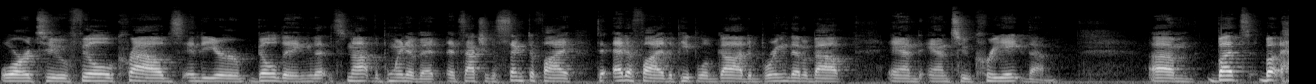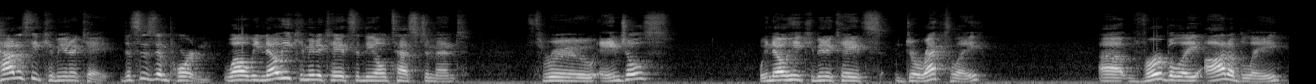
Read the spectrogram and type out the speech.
or to fill crowds into your building. That's not the point of it. It's actually to sanctify, to edify the people of God, to bring them about and and to create them. Um, but but how does he communicate? This is important. Well, we know he communicates in the Old Testament through angels. We know he communicates directly, uh, verbally, audibly.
